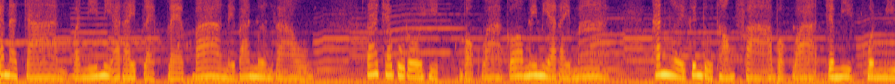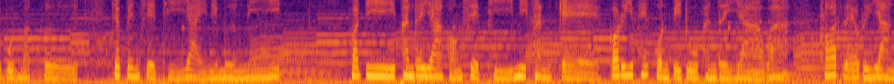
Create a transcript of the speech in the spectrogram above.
ท่านอาจารย์ วันนี้มีอะไรแปลกๆบ้างในบ้านเมืองเรา ราชบุโรหิตบอกว่าก็ไม่มีอะไรมาก ท่านเงยขึ้นดูท้องฟ้าบอกว่าจะมีคนมีบุญมาเกิด จะเป็นเศรษฐีใหญ่ในเมืองนี้ พอดีภรรยาของเศรษฐีมีคันแก่ ก็รีบให้คนไปดูภรรยาว่า คลอดแล้วหรือยัง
